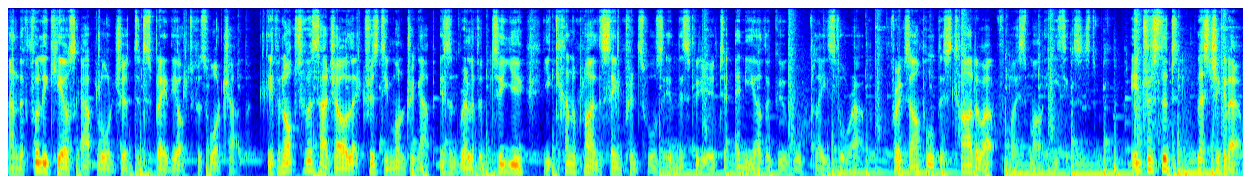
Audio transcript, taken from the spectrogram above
and the Fully Kiosk app launcher to display the Octopus Watch app. If an Octopus Agile electricity monitoring app isn't relevant to you, you can apply the same principles in this video to any other Google Play Store app. For example, this Tado app for my smart heating system. Interested? Let's check it out.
